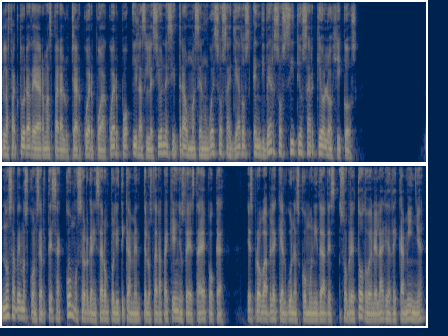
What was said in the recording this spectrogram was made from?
la factura de armas para luchar cuerpo a cuerpo y las lesiones y traumas en huesos hallados en diversos sitios arqueológicos. No sabemos con certeza cómo se organizaron políticamente los tarapequeños de esta época, es probable que algunas comunidades, sobre todo en el área de Camiña,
